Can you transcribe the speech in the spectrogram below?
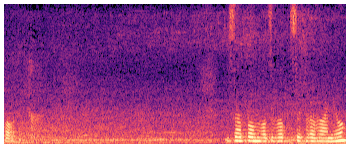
po nich. Za pomoc w odcyfrowaniu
